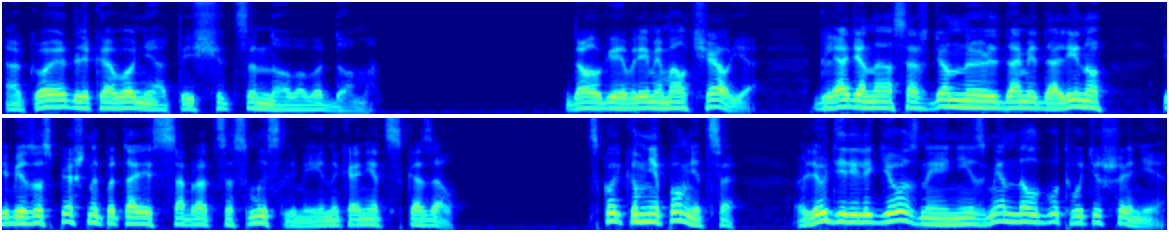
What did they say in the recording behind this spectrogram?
а кое для кого не отыщется нового дома». Долгое время молчал я, глядя на осажденную льдами долину и безуспешно пытаясь собраться с мыслями, и, наконец, сказал. «Сколько мне помнится, люди религиозные неизменно лгут в утешение,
